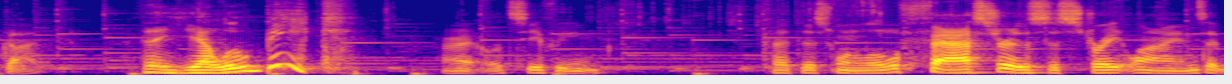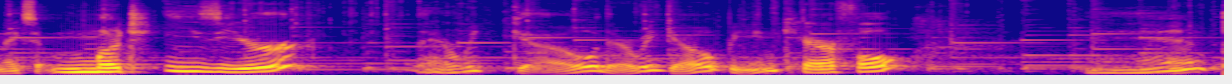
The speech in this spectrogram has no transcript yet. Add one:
got the yellow beak. All right, let's see if we can cut this one a little faster. This is straight lines. That makes it much easier. There we go. There we go. Being careful. And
